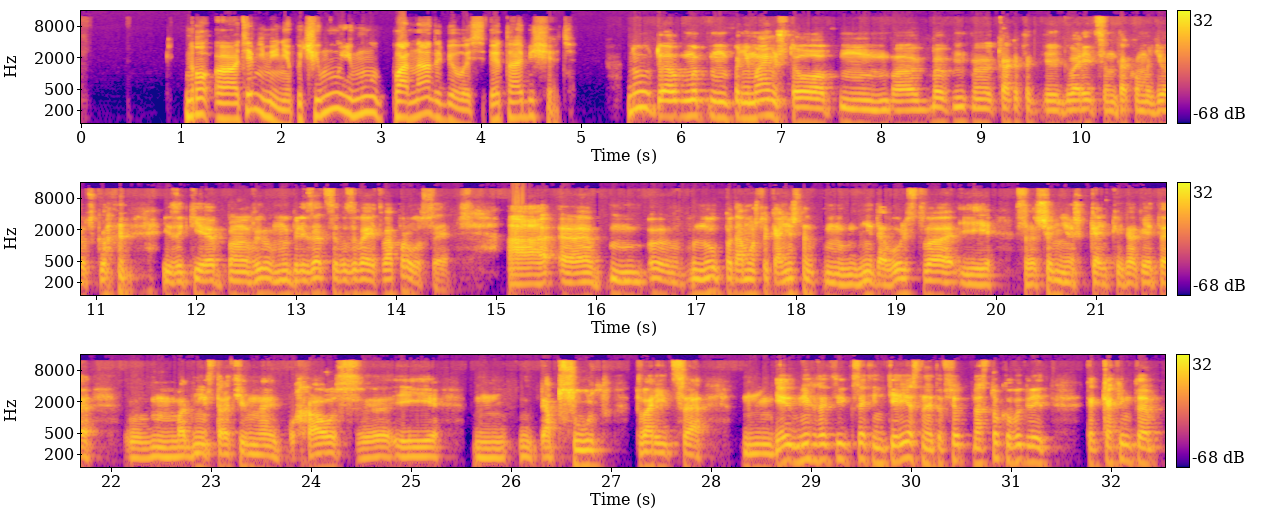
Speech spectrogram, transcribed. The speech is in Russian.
Но, а, тем не менее, почему ему понадобилось это обещать? Ну, да, мы понимаем, что, а, как это говорится на таком идиотском языке, мобилизация вызывает вопросы. А, э, ну, потому что, конечно, недовольство и совершенно какая-то административный хаос э, и абсурд творится. Мне, кстати, кстати, интересно, это все настолько выглядит как каким-то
